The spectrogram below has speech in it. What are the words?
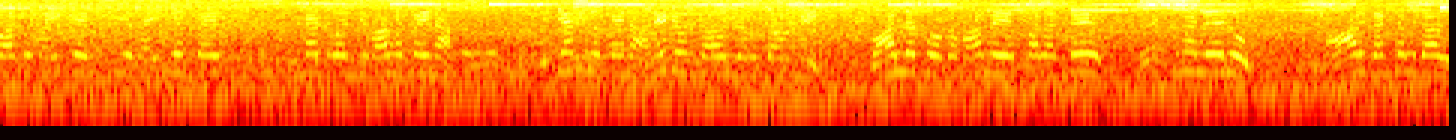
పాటు వైద్య విద్య వైద్యంపై ఉన్నటువంటి వాళ్ళపైన విద్యార్థులపైన అనేకమైన దాడులు జరుగుతూ ఉన్నాయి. వాళ్ళకు ఒక మాటలో చెప్పాలంటే రక్షణ లేదు. ఆరు గంటలు కాదు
